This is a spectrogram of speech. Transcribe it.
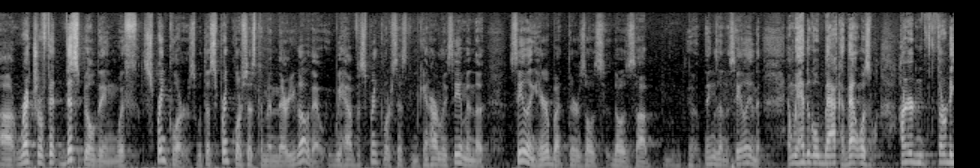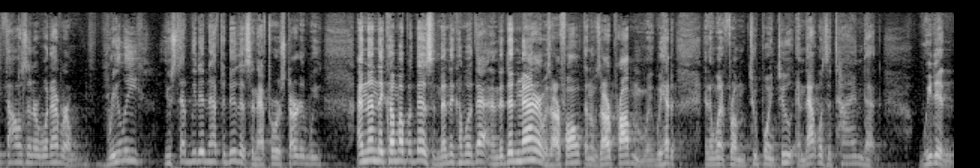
uh, retrofit this building with sprinklers, with a sprinkler system, and there you go. That we have a sprinkler system. You can't hardly see them in the ceiling here, but there's those those uh, you know, things in the ceiling. That, and we had to go back, and that was 130,000 or whatever. Really? You said we didn't have to do this, and after we started, we. And then they come up with this, and then they come up with that, and it didn't matter. It was our fault, and it was our problem. We, we had, and it went from 2.2, and that was the time that we didn't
